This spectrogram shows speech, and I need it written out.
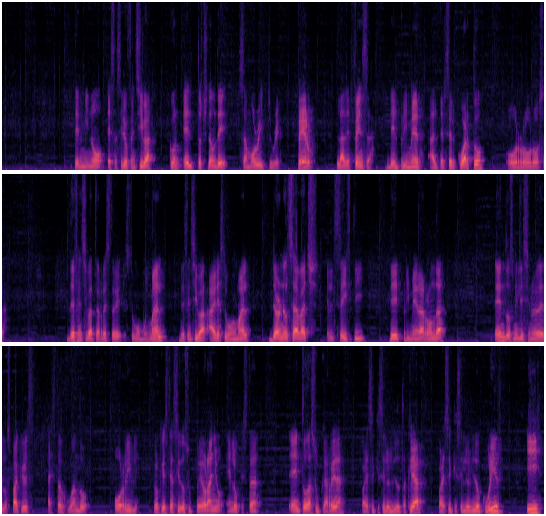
terminó esa serie ofensiva con el touchdown de Samori Touré. Pero la defensa del primer al tercer cuarto, horrorosa. Defensiva terrestre estuvo muy mal, defensiva aérea estuvo muy mal. Darnell Savage, el safety de primera ronda en 2019 de los Packers, ha estado jugando horrible. Creo que este ha sido su peor año en lo que está en toda su carrera. Parece que se le olvidó taclear, parece que se le olvidó cubrir y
